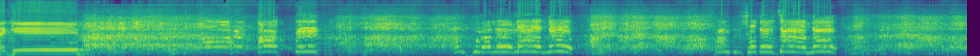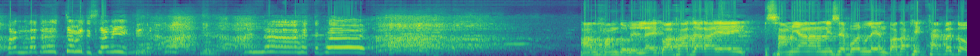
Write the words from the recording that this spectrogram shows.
দেখি? সংসদে জালো বাংলাদেশ জামাত ইসলামী। আলহামদুলিল্লাহ এই কথা যারা এই সামিয়ানার নিচে বললেন কথা ঠিক থাকবে তো?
